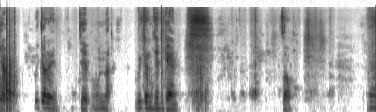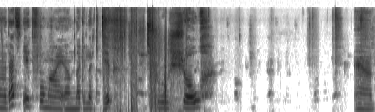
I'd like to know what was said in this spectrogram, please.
yeah, we got a dip, we gonna dip again. So, uh, that's it for my um, Nugget Lucky Dip to show. And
